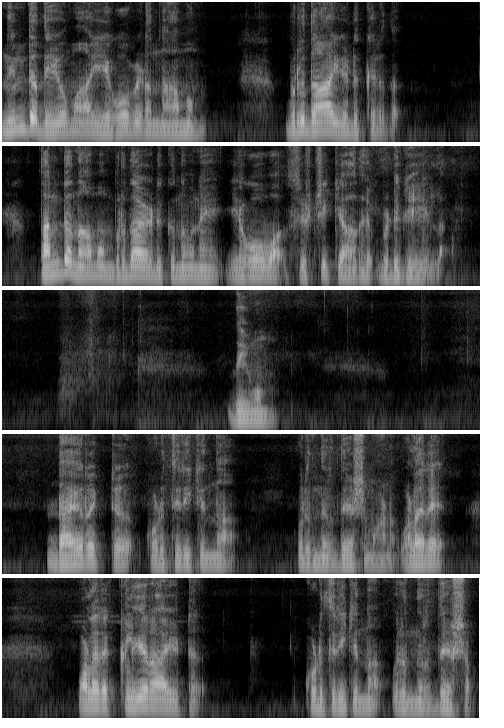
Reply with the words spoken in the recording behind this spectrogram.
നിന്റെ ദൈവമായ യഹോവയുടെ നാമം വൃതാ എടുക്കരുത്. തന്റെ നാമം വൃതാ എടുക്കുന്നവനെ യഹോവ ശിക്ഷിക്കാതെ വിടുകയില്ല. ദൈവം ഡയറക്റ്റ് കൊടുത്തിരിക്കുന്ന ഒരു നിർദ്ദേശമാണ്. വളരെ വളരെ ക്ലിയറായിട്ട് കൊടുത്തിരിക്കുന്ന ഒരു നിർദ്ദേശം.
